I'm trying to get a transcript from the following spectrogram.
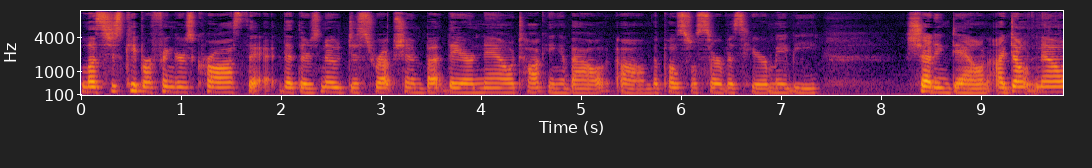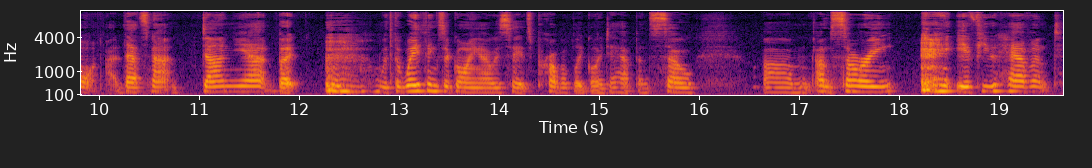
let's just keep our fingers crossed that, that there's no disruption, but they are now talking about um, the Postal Service here maybe shutting down. I don't know. That's not done yet, but with the way things are going, I would say it's probably going to happen. So um, I'm sorry if you haven't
